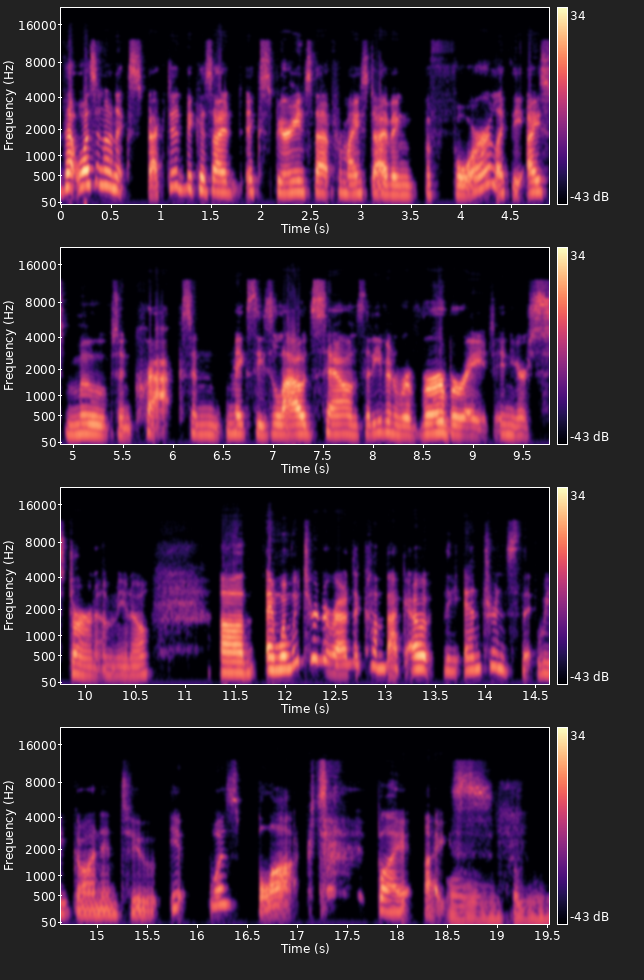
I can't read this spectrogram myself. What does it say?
that wasn't unexpected because I'd experienced that from ice diving before. Like the ice moves and cracks and makes these loud sounds that even reverberate in your sternum, you know. Um, and when we turned around to come back out, the entrance that we'd gone into, it was blocked by ice. Oh,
